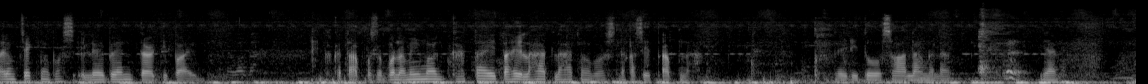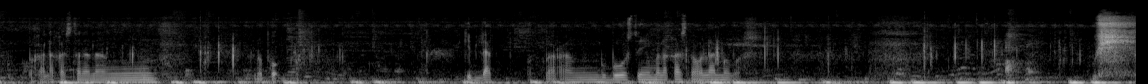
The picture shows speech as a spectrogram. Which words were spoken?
time check na boss. 11.35 kakatapos na po namin magkatay tahi lahat lahat mga boss. Nakaset up na. Ready to salang na lang. Yan. Pakalakas na na ng ano po? Kidlat parang bubuhos na yung malakas na ulan mo boss Ush.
